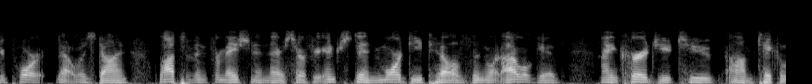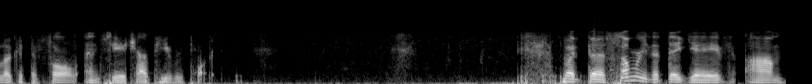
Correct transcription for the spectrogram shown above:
report that was done. Lots of information in there. So if you're interested in more details than what I will give, I encourage you to um, take a look at the full NCHRP report. But the summary that they gave, um,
